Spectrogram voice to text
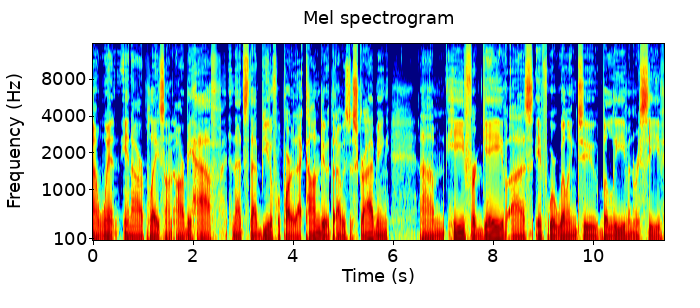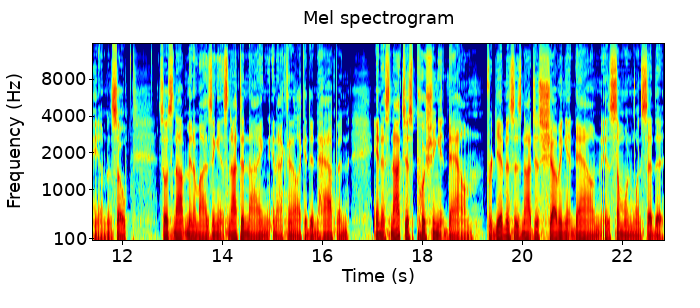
uh, went in our place on our behalf. And that's that beautiful part of that conduit that I was describing. Um, he forgave us if we're willing to believe and receive Him. And so, so it's not minimizing it, it's not denying and acting like it didn't happen. And it's not just pushing it down. Forgiveness is not just shoving it down, as someone once said that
